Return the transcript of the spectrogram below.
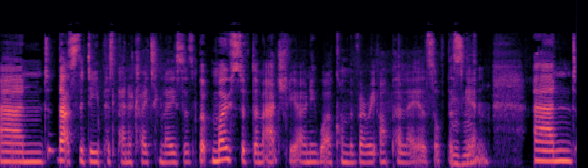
and that's the deepest penetrating lasers. But most of them actually only work on the very upper layers of the Mm-hmm. skin, and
